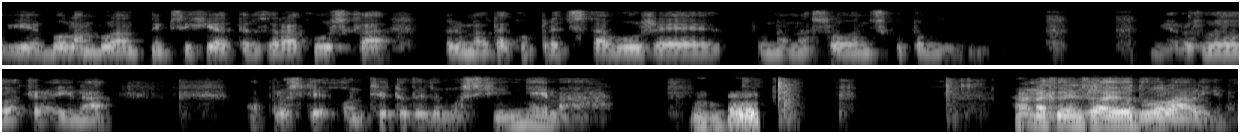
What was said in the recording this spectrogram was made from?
je, bol ambulantný psychiatr z Rakúska, ktorý mal takú predstavu, že tu na, na Slovensku to je rozvojová krajina a proste on tieto vedomosti nemá. Mm-hmm. No nakoniec ho aj odvolali. No.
